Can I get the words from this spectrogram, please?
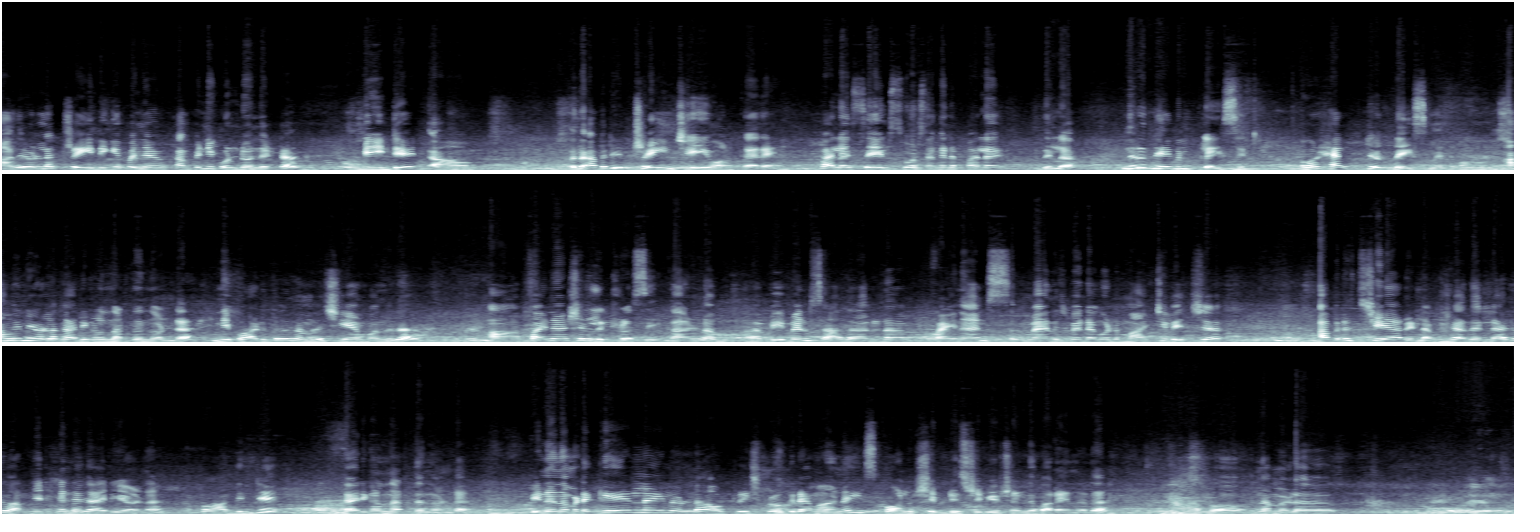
അതിനുള്ള ട്രെയിനിങ് ഇപ്പം ഞാൻ കമ്പനി കൊണ്ടുവന്നിട്ട് വി ഡേറ്റ് അവർ ട്രെയിൻ ചെയ്യും ആൾക്കാരെ. പല സെയിൽസ് ഫോഴ്സ് അങ്ങനെ പല ഇതിൽ എന്നിട്ട് they will place it or help to placement അങ്ങനെയുള്ള കാര്യങ്ങൾ നടത്തുന്നുണ്ട്. ഇനിയിപ്പോൾ അടുത്തത് നമ്മൾ ചെയ്യാൻ പോകുന്നത് ഫൈനാൻഷ്യൽ ലിറ്ററസി കാരണം വിമൻ സാധാരണ ഫൈനാൻസ് മാനേജ്മെന്റ് അങ്ങോട്ട് മാറ്റി വെച്ച് അവർ ചെയ്യാറില്ല. പക്ഷെ അതെല്ലാവരും അറിഞ്ഞിരിക്കേണ്ട കാര്യമാണ്. അപ്പോൾ അതിന്റെ കാര്യങ്ങൾ നടത്തുന്നുണ്ട്. പിന്നെ നമ്മുടെ കേരളയിലുള്ള ഔട്ട്റീച്ച് പ്രോഗ്രാമാണ് ഈ സ്കോളർഷിപ്പ് ഡിസ്ട്രിബ്യൂഷൻ എന്ന് പറയുന്നത്. അപ്പോൾ നമ്മൾ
